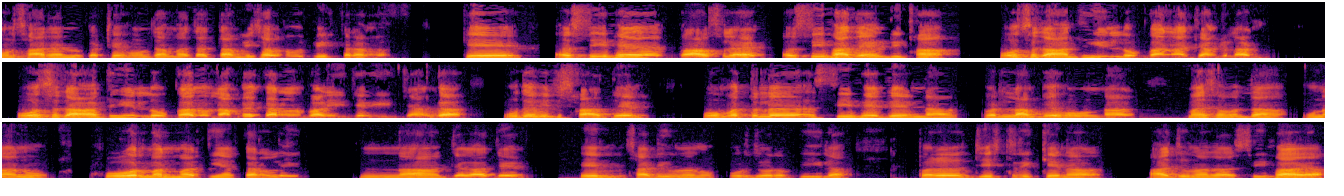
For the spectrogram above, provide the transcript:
ਹੁਣ ਸਾਰਿਆਂ ਨੂੰ ਇਕੱਠੇ ਹੋਣ ਦਾ, ਮੈਂ ਤਾਂ ਧਾਮੀ ਸਾਹਿਬ ਨੂੰ ਵੀ ਅਪੀਲ ਕਰਾਂਗਾ ਕਿ ਅਸਤੀਫੇ ਵਾਪਸ ਲੈਣ, ਅਸਤੀਫਾ ਦੇਣ ਦੀ ਥਾਂ, ਉਹ ਸਿਧਾਂਤਹੀਨ ਲੋਕਾਂ ਨਾਲ ਜੰਗ ਲੜਨ, ਉਹ ਸਿਧਾਂਤਹੀਨ ਲੋਕਾਂ ਨੂੰ ਲਾਂਭੇ ਕਰਨ ਵਾਲੀ ਜਿਹੜੀ ਜੰਗ ਆ, ਉਹਦੇ ਵਿੱਚ ਸਾਥ ਦੇਣ। ਉਹ ਮਤਲਬ ਅਸਤੀਫੇ ਦੇਣ ਨਾਲ, ਪਰ ਲਾਂਭੇ ਹੋਣ ਨਾਲ, ਮੈਂ ਸਮਝਦਾ ਉਹਨਾਂ ਨੂੰ ਹੋਰ ਮਨਮਰਜ਼ੀਆਂ ਕਰਨ ਲਈ ਨਾ ਜਗ੍ਹਾ ਦੇਣ, ਇਹ ਸਾਡੀ ਉਹਨਾਂ ਨੂੰ ਪੁਰਜ਼ੋਰ ਅਪੀਲ ਆ। ਪਰ ਜਿਸ ਤਰੀਕੇ ਨਾਲ ਅੱਜ ਉਹਨਾਂ ਦਾ ਅਸਤੀਫਾ ਆਇਆ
